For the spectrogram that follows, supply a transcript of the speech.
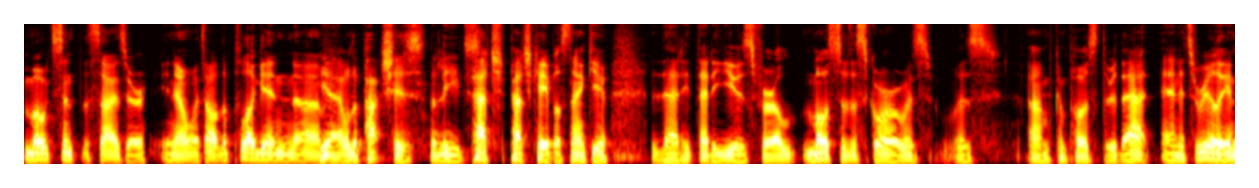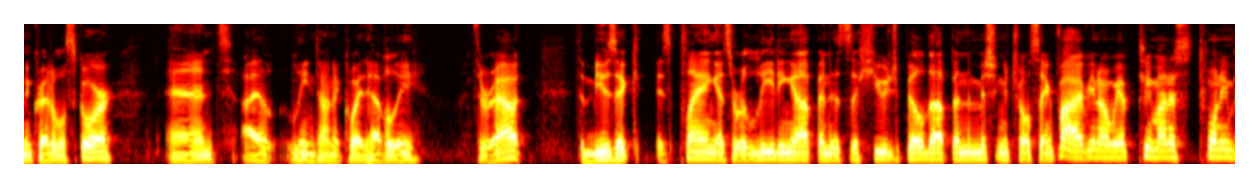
Moog synthesizer. You know, with all the plug-in um, Yeah, all the patches, the leads. patch patch cables. Thank you. That he, that he used for a, most of the score was was um, composed through that, and it's really an incredible score. And I leaned on it quite heavily throughout. The music is playing as we're leading up, and it's a huge build up, and the mission control saying five. You know, we have T minus 20,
